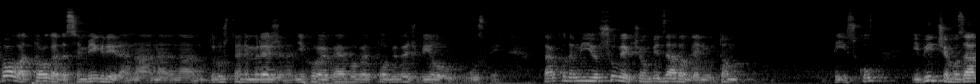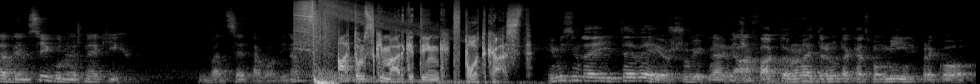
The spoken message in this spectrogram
pola toga da se migrira na, na, na društvene mreže, na njihove webove, to bi već bilo uspjeh. Tako da mi još uvijek ćemo biti zarobljeni u tom tisku i bit ćemo zarobljeni sigurno još nekih 20 godina. Atomski marketing podcast. I mislim da je i TV još uvijek najveći Da. faktor. Onaj trenutak kad smo mi preko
